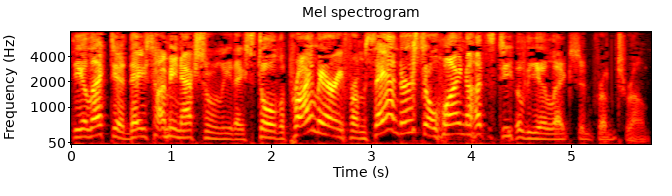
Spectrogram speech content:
the elected. They, I mean, actually, they stole the primary from Sanders, so why not steal the election from Trump?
